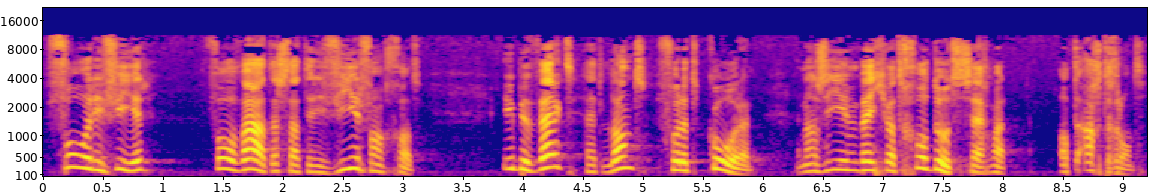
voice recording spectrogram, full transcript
Vol rivier, vol water staat de rivier van God. U bewerkt het land voor het koren. En dan zie je een beetje wat God doet, zeg maar, op de achtergrond.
